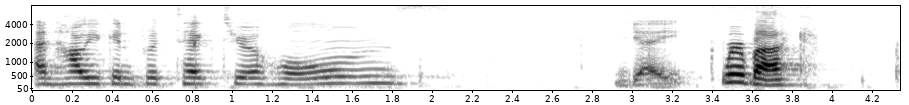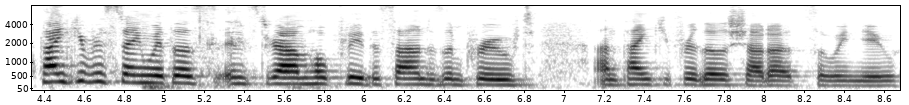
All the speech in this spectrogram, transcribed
and how you can protect your homes. Yikes. We're back. Thank you for staying with us, Instagram. Hopefully, the sound has improved. And thank you for those shout outs so we knew.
